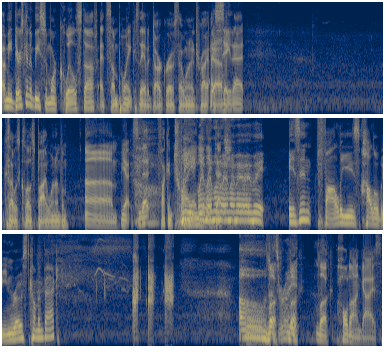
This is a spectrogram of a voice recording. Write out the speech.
I mean, there's gonna be some more Quill stuff at some point because they have a dark roast I want to try. I say that because I was close by one of them. Um, yeah. See that fucking triangulate wait, wait, wait, wait, shit. wait, wait, wait, wait. Isn't Folly's Halloween roast coming back? Oh, that's look, right. look, look. Hold on, guys.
